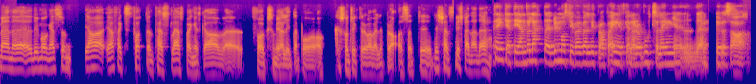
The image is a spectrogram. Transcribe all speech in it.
Men eh, det är många som... Jag har, jag har faktiskt fått en testläs på engelska av eh, folk som jag litar på och som tyckte det var väldigt bra. Så att, eh, det känns det spännande. Jag tänker att det är ändå lättare. Du måste ju vara väldigt bra på engelska när du har bott så länge i eh, USA.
